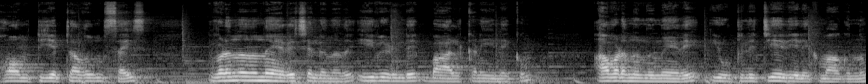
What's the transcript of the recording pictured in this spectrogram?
ഹോം തിയേറ്റർ റൂം സൈസ് ഇവിടെ നിന്ന് നേരെ ചെല്ലുന്നത് ഈ വീടിന്റെ ബാൽക്കണിയിലേക്കും അവിടെ നിന്ന് നേരെ യൂട്ടിലിറ്റി ഏരിയയിലേക്കുമാകുന്നു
